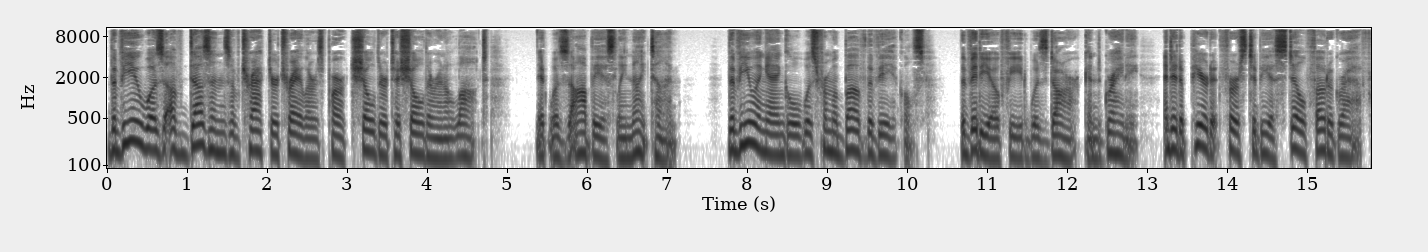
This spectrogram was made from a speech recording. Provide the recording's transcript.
The view was of dozens of tractor trailers parked shoulder to shoulder in a lot. It was obviously nighttime. The viewing angle was from above the vehicles. The video feed was dark and grainy, and it appeared at first to be a still photograph.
